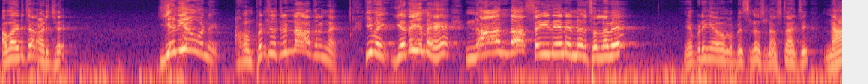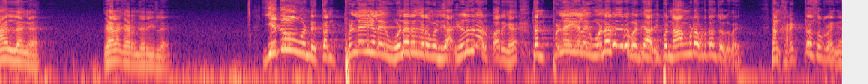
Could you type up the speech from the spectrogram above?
அவன் அடித்தான் அடித்தேன் எதையோ ஒன்று அவன் பென்சில் திருடினா நான் திருடினேன் இவன் எதையுமே நான் தான் செய்தேன்னு என்ன சொல்லவே? எப்படிங்க உங்கள் பிஸ்னஸ் நஷ்டம் ஆச்சு நான் இல்லைங்க. வேலைக்காரன் சரியில்லை. ஏதோ ஒன்று தன் பிள்ளைகளை உணர்கிறவன் யார்? எழுதுனார் பாருங்க. தன் பிள்ளைகளை உணர்கிறவன் யார்? இப்போ நான் கூட அப்படி தான் சொல்லுவேன். நான் கரெக்டாக சொல்கிறேங்க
